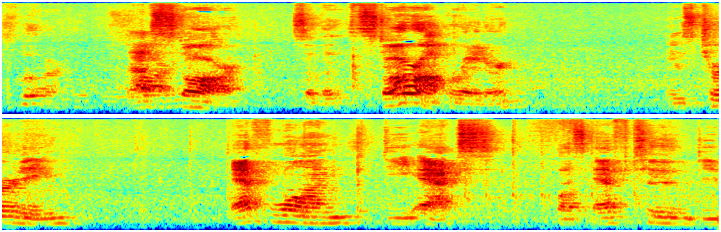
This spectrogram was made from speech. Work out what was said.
Star. That's star. So the star operator is turning f1 dx plus F2 dy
